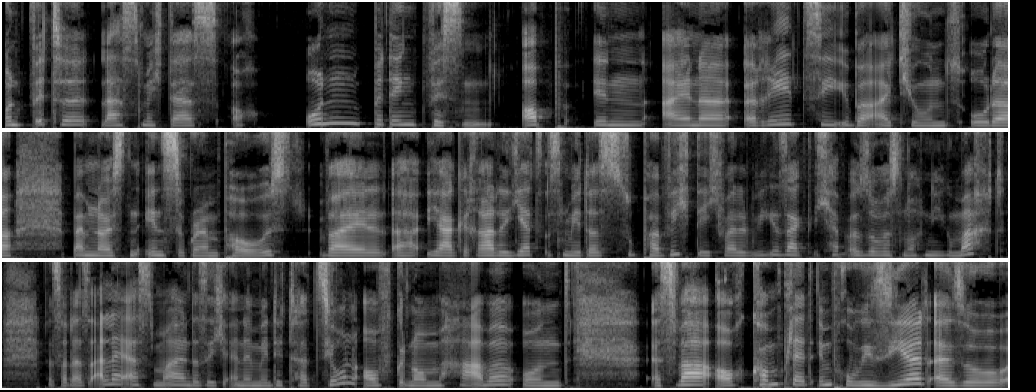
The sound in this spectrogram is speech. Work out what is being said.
und bitte lass mich das auch unbedingt wissen, ob in einer Rezi über iTunes oder beim neuesten Instagram-Post, weil äh, ja, gerade jetzt ist mir das super wichtig, weil wie gesagt, ich habe sowas noch nie gemacht. Das war das allererste Mal, dass ich eine Meditation aufgenommen habe und es war auch komplett improvisiert, also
